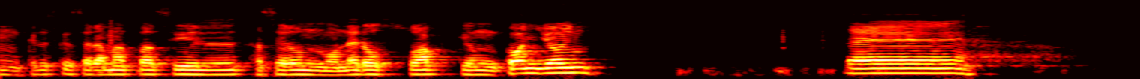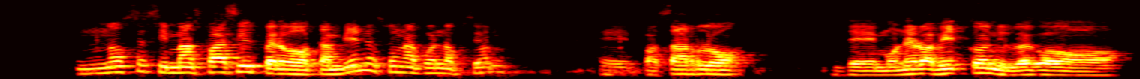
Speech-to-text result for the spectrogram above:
Mm, ¿Crees que será más fácil hacer un Monero swap que un conjoin? Eh, no sé si más fácil, pero también es una buena opción eh, pasarlo de Monero a Bitcoin y luego,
